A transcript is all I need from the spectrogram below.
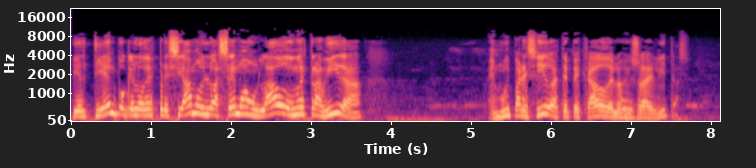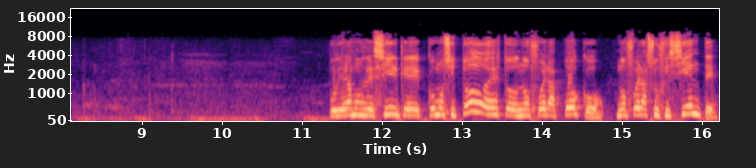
Y el tiempo que lo despreciamos y lo hacemos a un lado de nuestra vida es muy parecido a este pecado de los israelitas. Pudiéramos decir que como si todo esto no fuera poco, no fuera suficiente,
